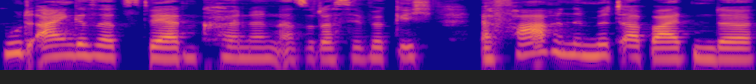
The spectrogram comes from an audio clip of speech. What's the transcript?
gut eingesetzt werden können. Also, dass ihr wirklich erfahrene Mitarbeitende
